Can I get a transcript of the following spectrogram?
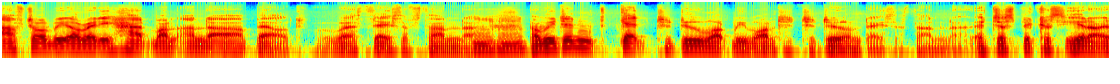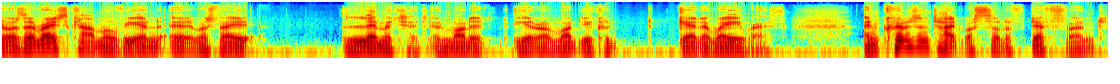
after all, we already had one under our belt with Days of Thunder, mm-hmm. but we didn't get to do what we wanted to do on Days of Thunder. It just because you know it was a race car movie and it was very limited in what it you know what you could get away with, and Crimson Tide was sort of different,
